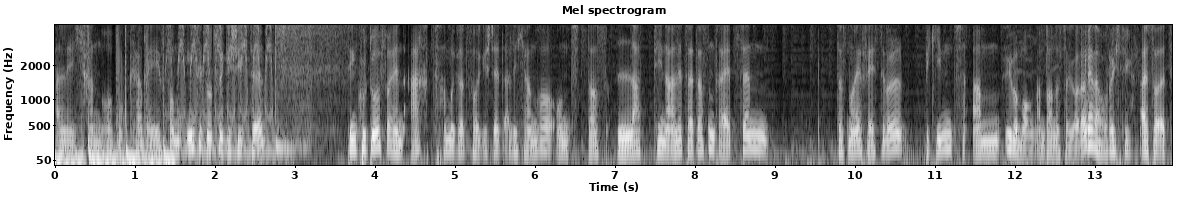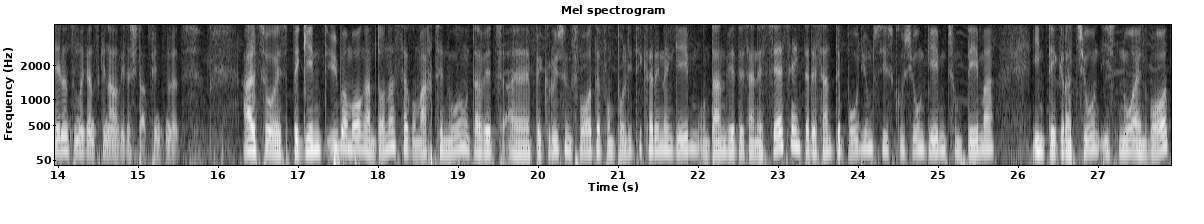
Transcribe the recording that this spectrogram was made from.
Alejandro Bucabe vom Institut für Geschichte. Den Kulturverein 8 haben wir gerade vorgestellt, Alejandro, und das Latinale 2013 das neue Festival beginnt am Übermorgen, am Donnerstag, oder? Genau, richtig. Also erzähl uns mal ganz genau, wie das stattfinden wird. Also es beginnt übermorgen am Donnerstag um 18 Uhr und da wird es äh, Begrüßungsworte von Politikerinnen geben und dann wird es eine sehr, sehr interessante Podiumsdiskussion geben zum Thema Integration ist nur ein Wort,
